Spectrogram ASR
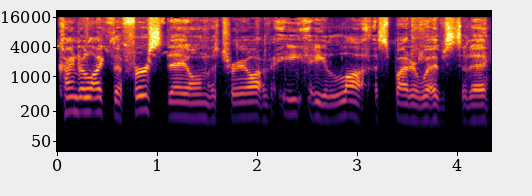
kind of like the first day on the trail, I've ate a lot of spider webs today.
